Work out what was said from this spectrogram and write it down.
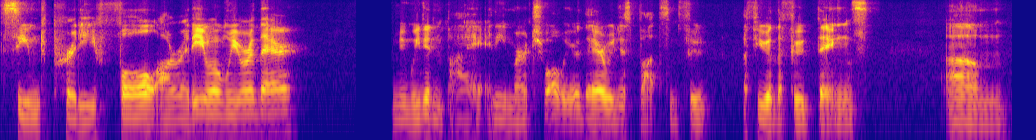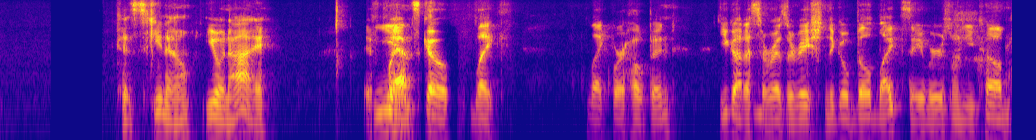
seemed pretty full already when we were there i mean we didn't buy any merch while we were there we just bought some food a few of the food things um because you know you and i if Yep. plans go like like we're hoping you got us a reservation to go build lightsabers when you come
